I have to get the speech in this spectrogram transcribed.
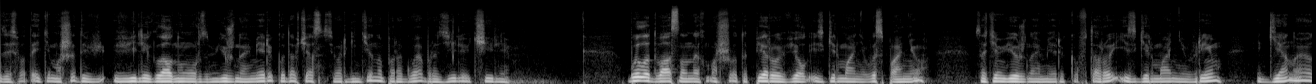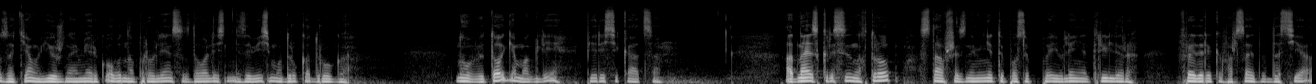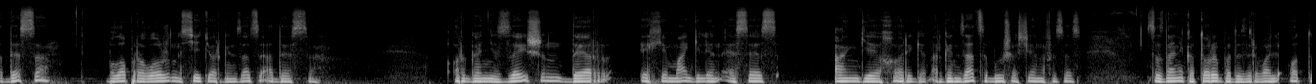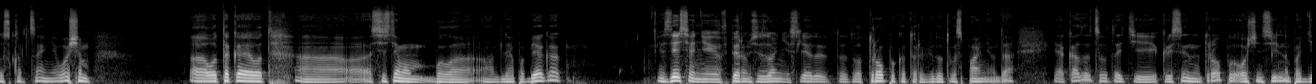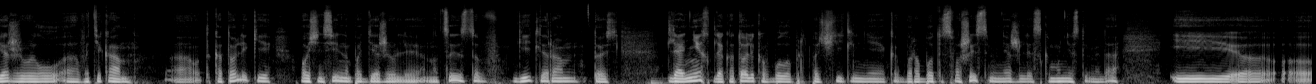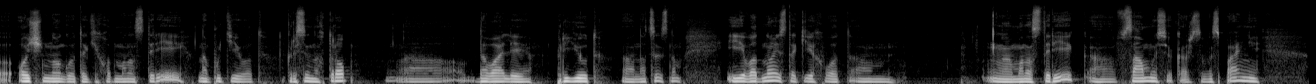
Вот здесь вот эти маршруты ввели главным образом в Южную Америку, да, в частности в Аргентину, Парагвай, Бразилию, Чили. Было два основных маршрута. Первый ввел из Германии в Испанию, затем в Южную Америку. Второй из Германии в Рим и Геную, затем в Южную Америку. Оба направления создавались независимо друг от друга. Но в итоге могли пересекаться. Одна из крысиных троп, ставшая знаменитой после появления триллера Фредерика Форсайта «Досье Одесса», была проложена сетью организации Одесса. Organization der Ehemaligen SS Angehörigen, организация бывших членов СС, создание которой подозревали Отто Скорцени. В общем, а, вот такая вот а, система была а, для побега, Здесь они в первом сезоне исследуют эту вот тропы, которые ведут в Испанию, да, и оказывается, вот эти крысиные тропы очень сильно поддерживал э, Ватикан. Э, вот католики очень сильно поддерживали нацистов, Гитлера, то есть для них, для католиков было предпочтительнее как бы работать с фашистами, нежели с коммунистами, да, и э, э очень много вот таких вот монастырей на пути вот крысиных троп э, давали приют э, нацистам, и в одной из таких вот Э, монастырей э, в Самусе, кажется, в Испании,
